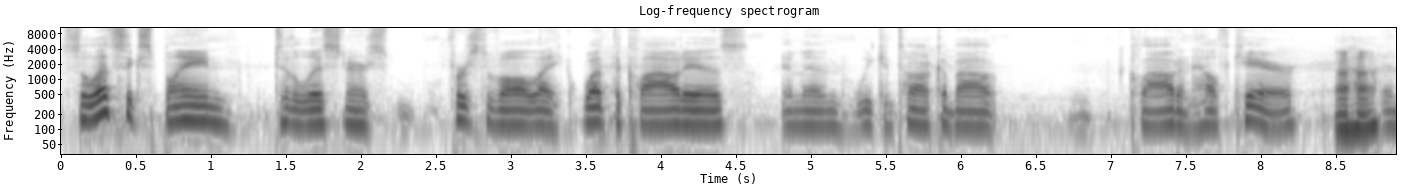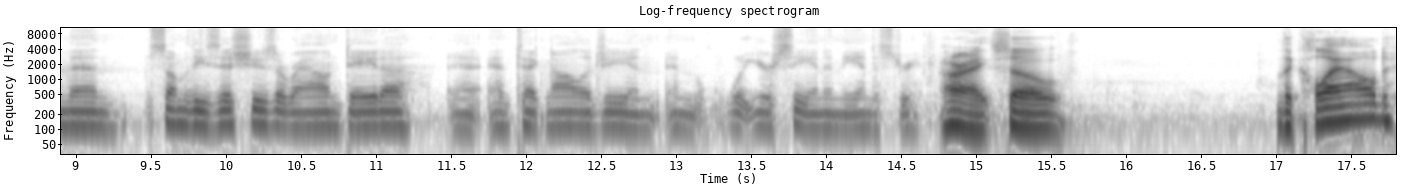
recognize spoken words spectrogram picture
So let's explain to the listeners, first of all, like what the cloud is, and then we can talk about cloud and healthcare, Uh-huh. and then some of these issues around data and, and technology and, and what you're seeing in the industry. All right, so the cloud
